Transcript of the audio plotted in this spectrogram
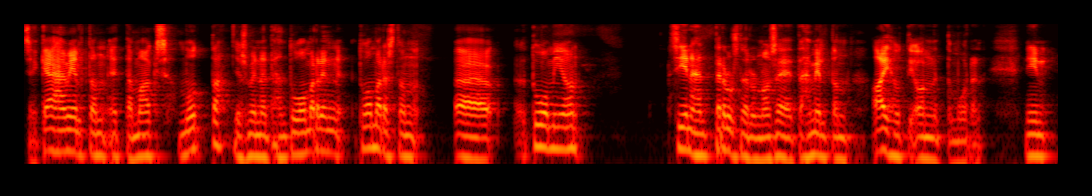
sekä Hamilton että Max, mutta jos mennään tähän tuomarin, tuomariston ää, tuomioon, siinähän perusteluna on se, että Hamilton aiheutti onnettomuuden, niin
